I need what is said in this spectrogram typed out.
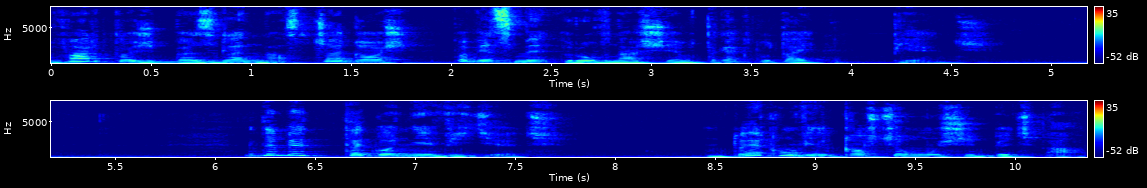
Wartość bezwzględna z czegoś, powiedzmy, równa się, tak jak tutaj, 5. Gdyby tego nie widzieć, to jaką wielkością musi być a?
